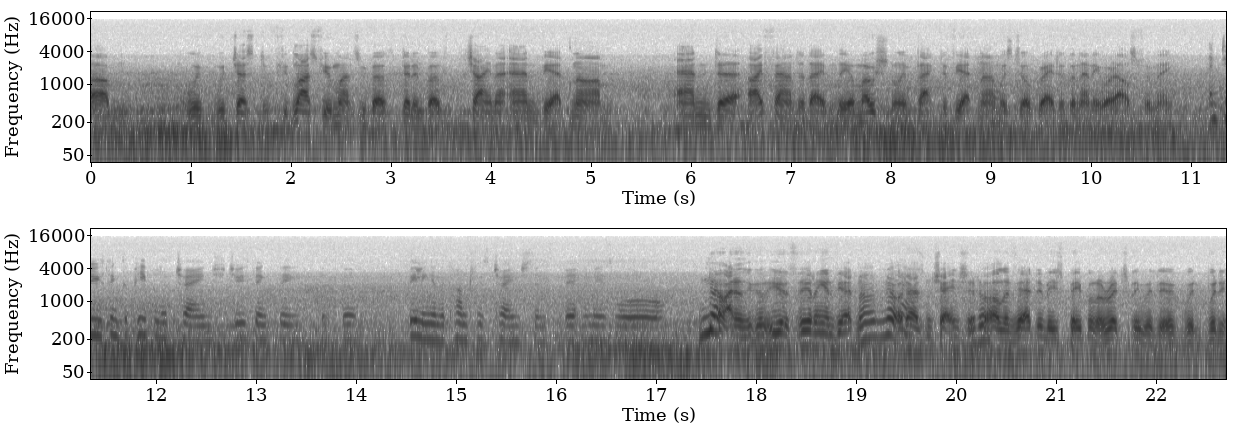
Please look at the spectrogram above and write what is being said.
Um, we've, we've just, the last few months, we've both been in both China and Vietnam. And uh, I found that I, the emotional impact of Vietnam was still greater than anywhere else for me. And do you think the people have changed? Do you think the, the, the feeling in the country has changed since the Vietnamese War? No, I don't think your feeling in Vietnam. No, it hasn't changed at all. The Vietnamese people originally were, were, were,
